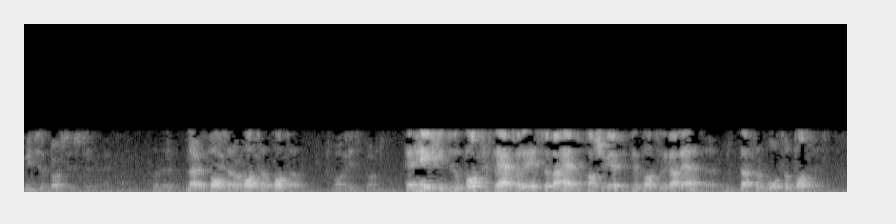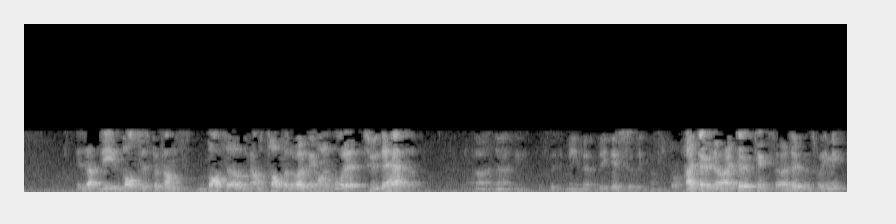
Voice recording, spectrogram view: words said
means the bosses do that. No, bottle, bottle, bottle. What is boss? The heichi to the bosses leheter le'issa, v'heter choshev to bottle heter. That's the water bosses. Is that the bosses becomes bottle, becomes topper, whatever you want to call it, to the heter. Uh, no, I think, does it mean that the issa? I don't know. I don't think so. I don't think that's what he means.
